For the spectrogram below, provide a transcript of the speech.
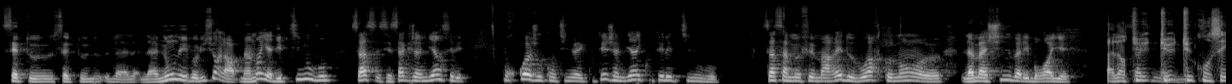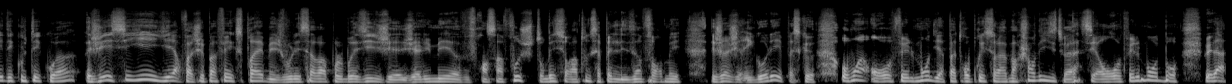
cette euh, cette la, la non évolution. Alors maintenant il y a des petits nouveaux. Ça c'est ça que j'aime bien. C'est pourquoi je continue à écouter? J'aime bien écouter les petits nouveaux. Ça ça me fait marrer de voir comment euh, la machine va les broyer. Alors, tu, tu, tu conseilles d'écouter quoi? J'ai essayé hier, enfin, j'ai pas fait exprès, mais je voulais savoir pour le Brésil. J'ai j'ai allumé euh, France Info, je suis tombé sur un truc qui s'appelle Les Informés. Déjà, j'ai rigolé parce que au moins, on refait le monde, il n'y a pas trop pris sur la marchandise. Tu vois c'est on refait le monde. Bon, mais là,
